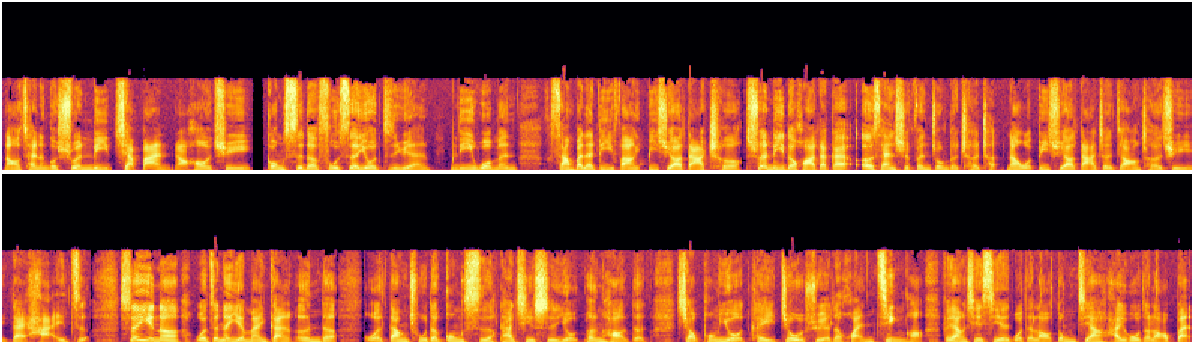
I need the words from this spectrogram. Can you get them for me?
然后才能够顺利下班，然后去公司的附设幼稚园，离我们上班的地方必须要搭车，顺利的话大概二三十分钟的车程，那我必须要搭着交通车去带孩子，所以呢，我真的也蛮感恩的。我当初的公司，它其实有很好的小朋友可以就学的环境哈，非常谢谢我的老东家，还有我的老板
